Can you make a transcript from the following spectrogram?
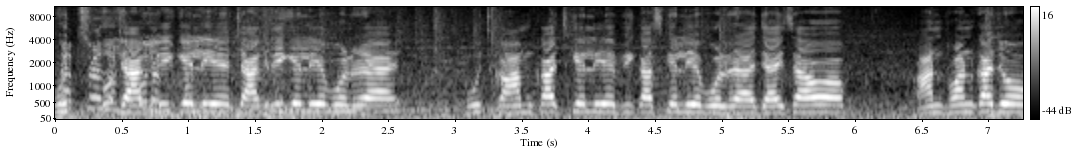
कुछ चाकरी के लिए चाकरी के लिए बोल रहा है कुछ कामकाज के लिए विकास के लिए बोल रहा है। जैसा वो अनफंड का जो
